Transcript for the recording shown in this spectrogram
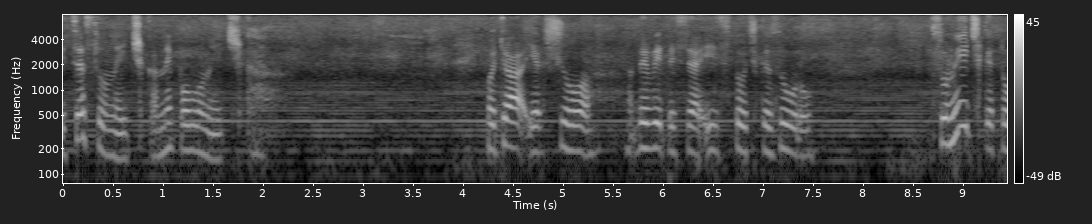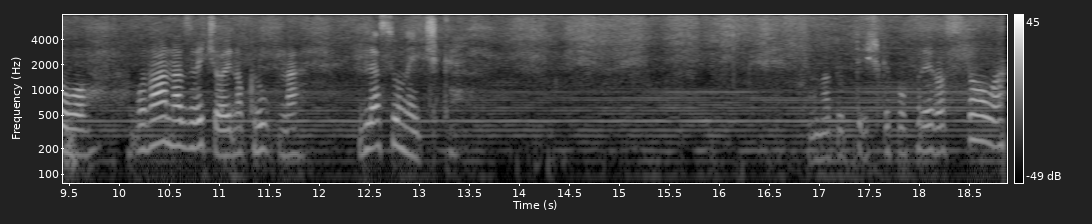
І це суничка, не полуничка. Хоча, якщо дивитися із точки зору сунички, то вона надзвичайно крупна для сунички. вона тут трішки поприростала.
